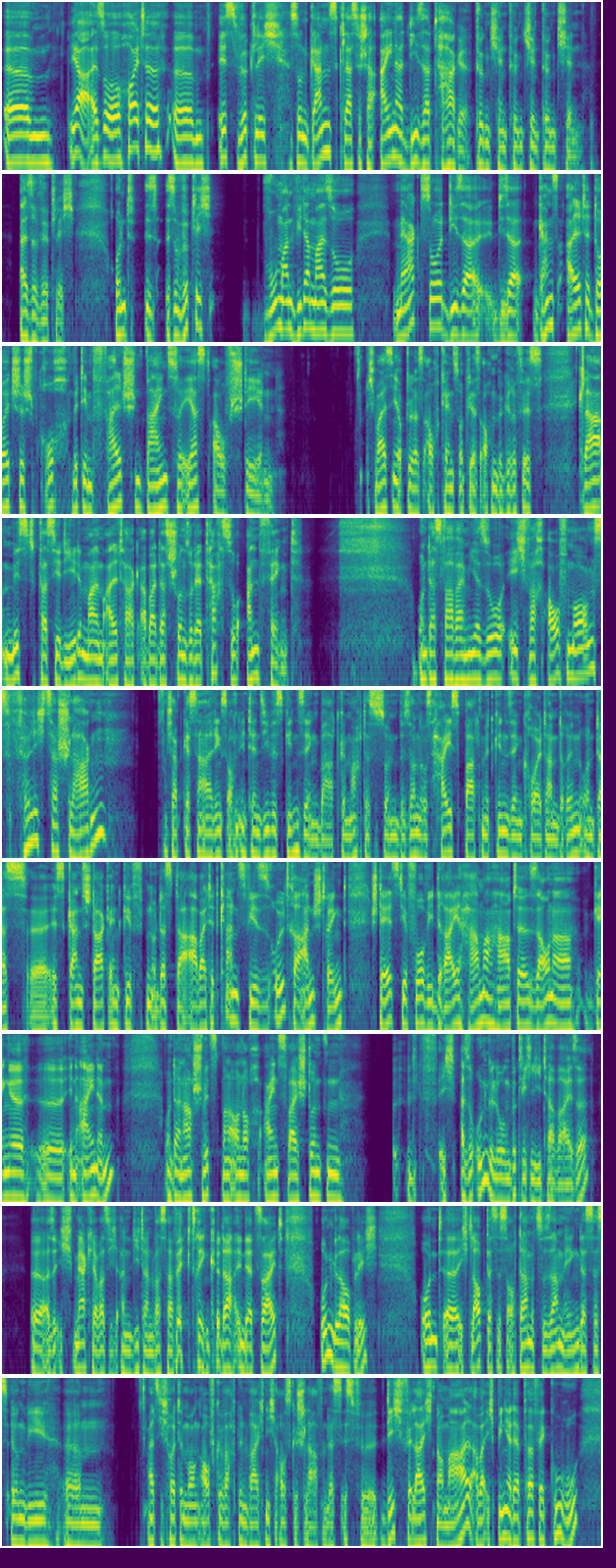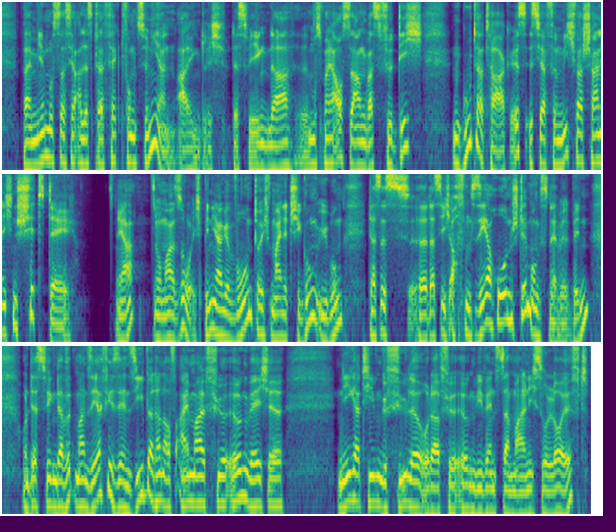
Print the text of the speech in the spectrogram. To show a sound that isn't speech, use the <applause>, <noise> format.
Ähm, ja, also heute ähm, ist wirklich so ein ganz klassischer einer dieser Tage. Pünktchen, Pünktchen, Pünktchen. Also wirklich. Und so wirklich, wo man wieder mal so merkt, so dieser, dieser ganz alte deutsche Spruch mit dem falschen Bein zuerst aufstehen. Ich weiß nicht, ob du das auch kennst, ob dir das auch ein Begriff ist. Klar, Mist passiert jedem Mal im Alltag, aber dass schon so der Tag so anfängt. Und das war bei mir so, ich wach auf morgens völlig zerschlagen. Ich habe gestern allerdings auch ein intensives Ginsengbad gemacht. Das ist so ein besonderes Heißbad mit Ginsengkräutern drin und das äh, ist ganz stark entgiften und das da arbeitet <laughs> ganz viel. Es ist ultra anstrengend. Stellst dir vor, wie drei hammerharte Saunagänge äh, in einem und danach schwitzt man auch noch ein, zwei Stunden, ich, also ungelogen, wirklich literweise. Äh, also ich merke ja, was ich an Litern Wasser <laughs> wegtrinke da in der Zeit. Unglaublich. Und äh, ich glaube, das ist auch damit zusammenhängen, dass das irgendwie ähm, als ich heute Morgen aufgewacht bin, war ich nicht ausgeschlafen. Das ist für dich vielleicht normal, aber ich bin ja der Perfect Guru. Bei mir muss das ja alles perfekt funktionieren eigentlich. Deswegen da äh, muss man ja auch sagen, was für dich ein guter Tag ist, ist ja für mich wahrscheinlich ein Shit Day. Ja, nur mal so. Ich bin ja gewohnt durch meine Qigong-Übung, dass, es, äh, dass ich auf einem sehr hohen Stimmungslevel bin. Und deswegen, da wird man sehr viel sensibler dann auf einmal für irgendwelche negativen Gefühle oder für irgendwie, wenn es dann mal nicht so läuft.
